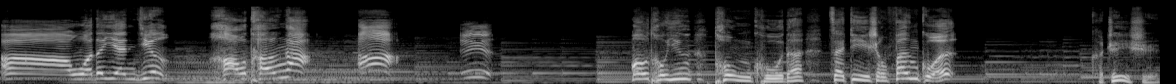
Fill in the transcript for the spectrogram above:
啊！我的眼睛好疼啊！啊！嗯。猫头鹰痛苦的在地上翻滚。可这时，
